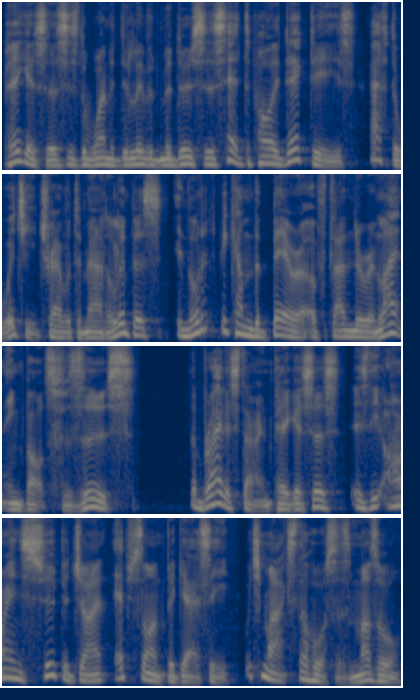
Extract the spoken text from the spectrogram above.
Pegasus is the one who delivered Medusa's head to Polydectes, after which he travelled to Mount Olympus in order to become the bearer of thunder and lightning bolts for Zeus. The brightest star in Pegasus is the orange supergiant Epsilon Pegasi, which marks the horse's muzzle.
